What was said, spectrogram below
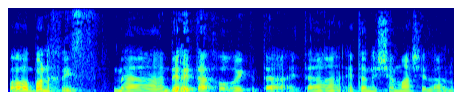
בוא, בוא נכניס מהדלת האחורית את, ה, את, ה, את הנשמה שלנו.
